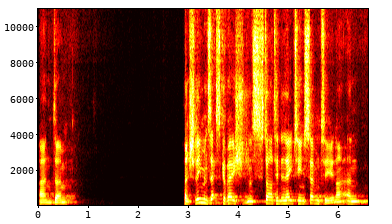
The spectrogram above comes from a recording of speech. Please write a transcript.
And, um, and Schliemann's excavations started in 1870, and I, and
